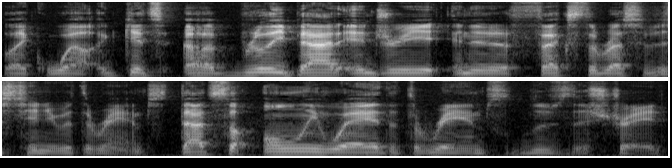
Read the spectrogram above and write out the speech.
like well, it gets a really bad injury and it affects the rest of his tenure with the Rams. That's the only way that the Rams lose this trade.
